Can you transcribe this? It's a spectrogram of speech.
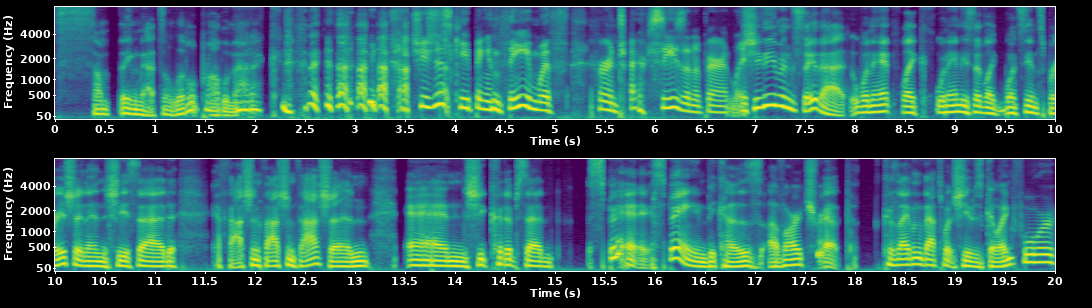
something that's a little problematic. She's just keeping in theme with her entire season, apparently. She didn't even say that when Aunt, like when Andy said like what's the inspiration and she said fashion fashion fashion and she could have said Spain Spain because of our trip because I think that's what she was going for.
